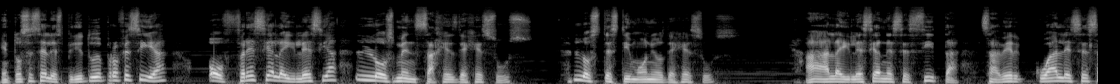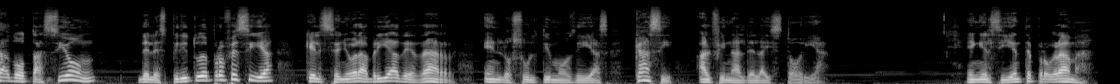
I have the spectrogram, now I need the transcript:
Entonces el espíritu de profecía ofrece a la iglesia los mensajes de Jesús, los testimonios de Jesús. Ah, la iglesia necesita saber cuál es esa dotación del espíritu de profecía que el Señor habría de dar en los últimos días, casi al final de la historia. En el siguiente programa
